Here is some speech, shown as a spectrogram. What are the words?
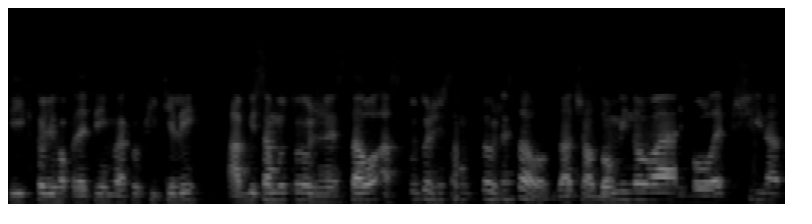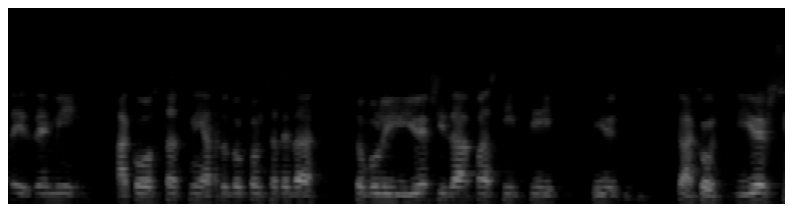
tých, ktorí ho predtým ako chytili, aby sa mu to už nestalo a skutočne sa mu to už nestalo. Začal dominovať, bol lepší na tej zemi ako ostatní a to dokonca teda to boli UFC zápasníci, ako UFC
